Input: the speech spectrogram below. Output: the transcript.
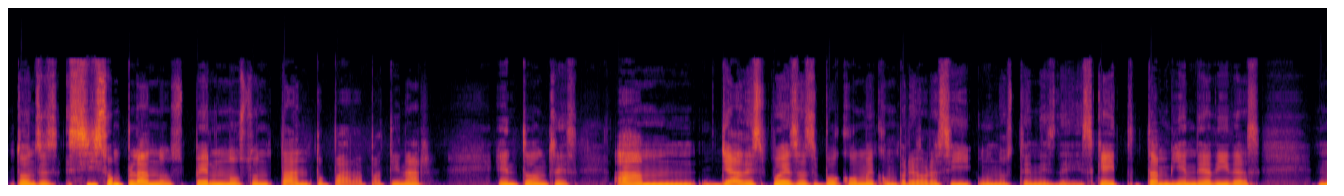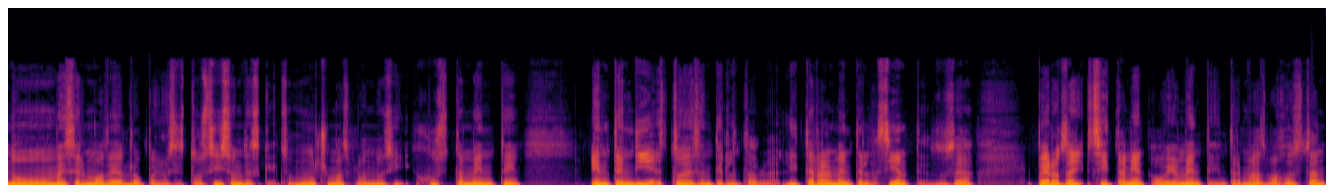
Entonces, sí son planos, pero no son tanto para patinar. Entonces, ya después, hace poco, me compré ahora sí unos tenis de skate, también de Adidas. No me sé el modelo, pero estos sí son de skate, son mucho más planos y justamente entendí esto de sentir la tabla. Literalmente la sientes, o sea, pero sí, también, obviamente, entre más bajos están,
